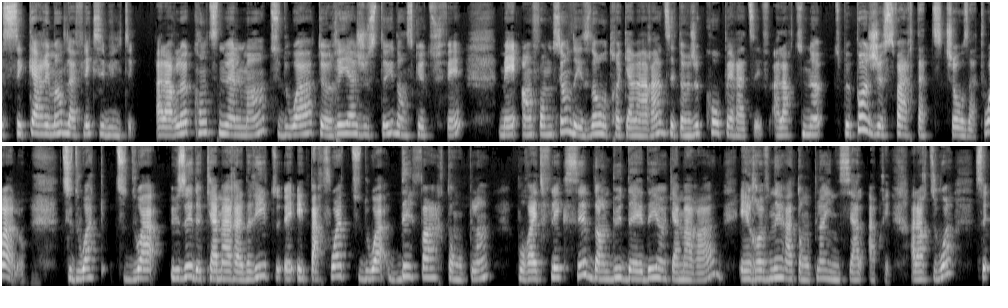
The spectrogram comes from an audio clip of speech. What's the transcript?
c'est carrément de la flexibilité. Alors là, continuellement, tu dois te réajuster dans ce que tu fais, mais en fonction des autres camarades, c'est un jeu coopératif. Alors, tu ne tu peux pas juste faire ta petite chose à toi. Là. Tu, dois, tu dois user de camaraderie et, parfois, tu dois défaire ton plan pour être flexible dans le but d'aider un camarade et revenir à ton plan initial après. Alors, tu vois, c'est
